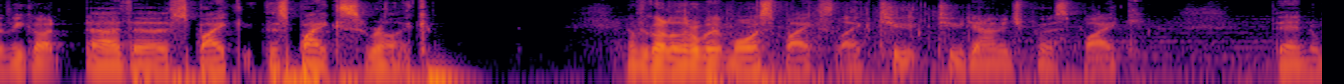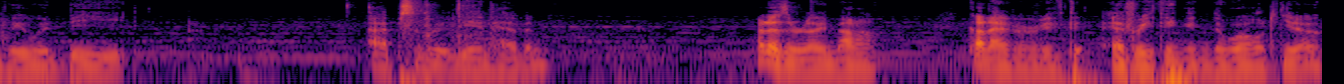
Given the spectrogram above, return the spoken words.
if we got uh, the spike the spikes relic if we got a little bit more spikes like two two damage per spike then we would be absolutely in heaven that doesn't really matter gotta have every, everything in the world you know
